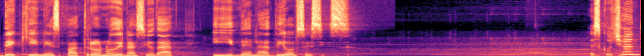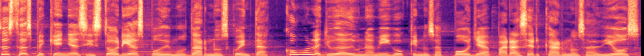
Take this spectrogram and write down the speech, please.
de quien es patrono de la ciudad y de la diócesis. Escuchando estas pequeñas historias podemos darnos cuenta cómo la ayuda de un amigo que nos apoya para acercarnos a Dios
